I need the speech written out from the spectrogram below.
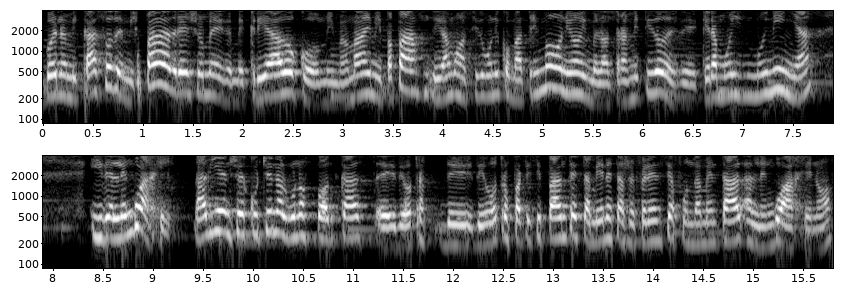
bueno, en mi caso de mis padres, yo me, he criado con mi mamá y mi papá, digamos, ha sido un único matrimonio y me lo han transmitido desde que era muy, muy niña. Y del lenguaje. Alguien, yo escuché en algunos podcasts eh, de, otras, de, otros participantes también esta referencia fundamental al lenguaje, ¿no?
